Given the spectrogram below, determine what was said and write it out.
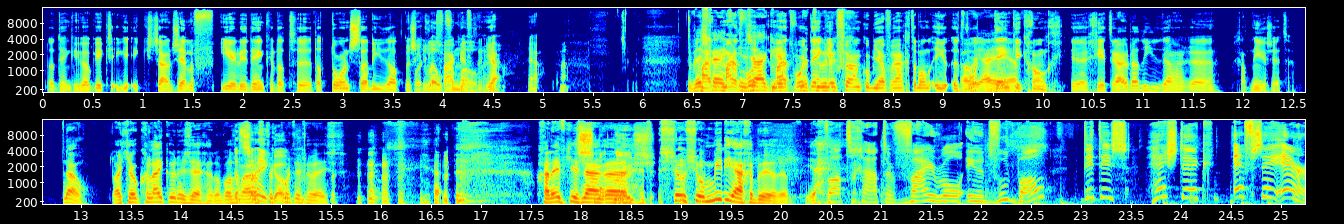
dat denk ik ook. Ik, ik, ik zou zelf eerder denken dat, eh dat Toornstra die dat misschien wat vaker heeft. loopvermogen, Ja, ja. De Maar, wedstrijd maar het in wordt, maar het wordt denk ik, natuurlijk- Frank, om jouw vraag te beantwoorden. Het Oh, wordt ja, ja, denk ja. ik gewoon uh, Geertruida die daar eh, gaat neerzetten. Nou, dat had je ook gelijk kunnen zeggen. Dan was Dat het maar een stuk korter geweest. ja. gaan eventjes naar eh, het social media gebeuren. Ja. Wat gaat er viral in het voetbal? Dit is hashtag FCR.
